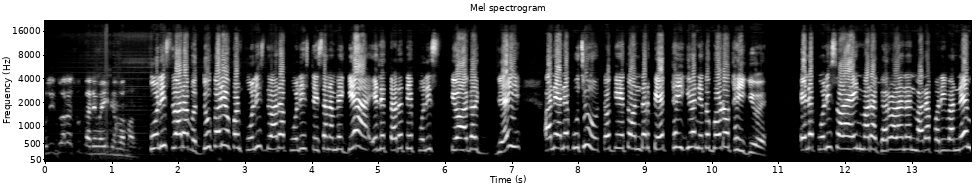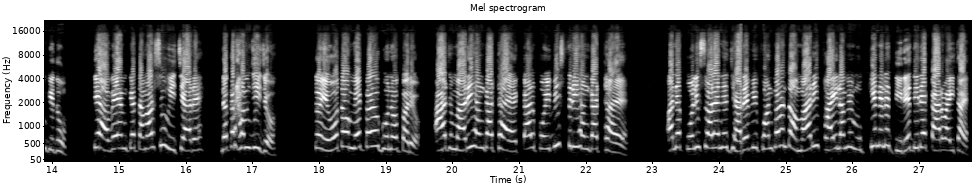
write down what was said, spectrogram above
પોલીસ દ્વારા શું કાર્યવાહી કરવામાં આવી? પોલીસ દ્વારા બધું કર્યું પણ પોલીસ દ્વારા પોલીસ સ્ટેશન અમે ગયા એટલે તરત એ પોલીસ ત્યાં આગળ જઈ અને એને પૂછ્યું તો કે એ તો અંદર પેક થઈ ગયો ને એ તો ગોળો થઈ ગયો એટલે પોલીસવાળા આવીને મારા ઘરવાળાને મારા પરિવારને એમ કીધું કે હવે એમ કે તમારે શું વિચારે? નકર સમજી જો તો એવો તો મેં કયો ગુનો કર્યો? આજ મારી હંગાત થાય, કાલ કોઈ બી સ્ત્રી હંગાત થાય. અને પોલીસ વાળાને જ્યારે બી ફોન કરો ને તો અમારી ફાઇલ અમે મૂકીએ ને એટલે ધીરે ધીરે કાર્યવાહી થાય.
